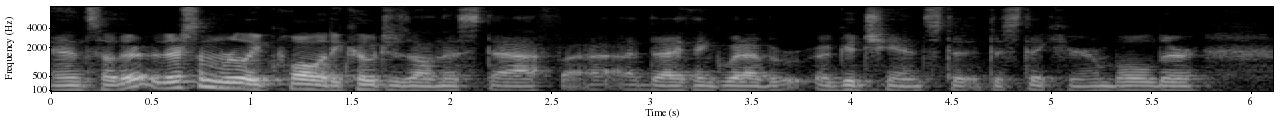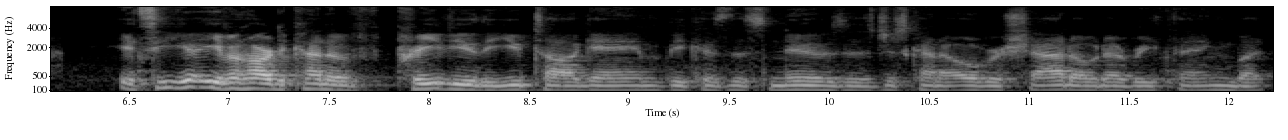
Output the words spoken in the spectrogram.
And so there, there's some really quality coaches on this staff uh, that I think would have a, a, good chance to, to stick here in Boulder. It's even hard to kind of preview the Utah game because this news has just kind of overshadowed everything. But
